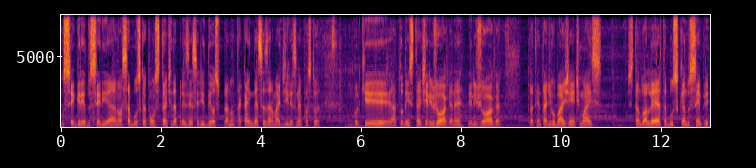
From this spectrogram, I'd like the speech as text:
o segredo seria a nossa busca constante da presença de Deus para não estar tá caindo nessas armadilhas, né, pastor? Porque a todo instante ele joga, né? Ele joga para tentar derrubar a gente, mas estando alerta, buscando sempre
